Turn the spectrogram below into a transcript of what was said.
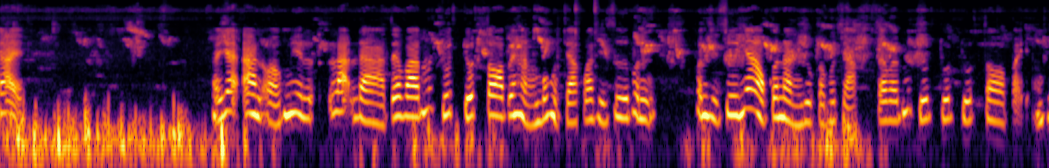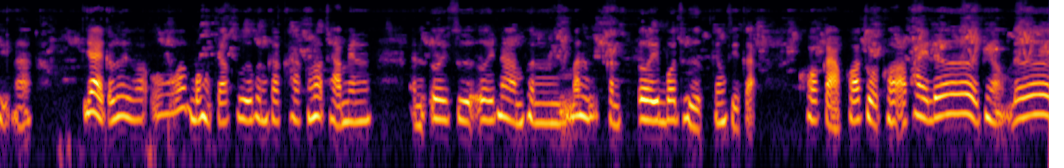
ยาย ให้ยายอ่านออกมีละดา แต่ว่ามันจุดจุดต่อไปหันบ่ฮู้จักว่าสิชื่อเพิ่นเพิ่นสิชื่อยาวกว่านั้นอยู่ก็บ่จัก แต่ว่ามันจุดจุดจุดต่อไปจังซี่นะยายก็เลยว่าโอ้บ่ฮู้จักชื่อเพิ่นคักๆเนาะถาแม่นอันเอ่ยชื่อเอ่ยนามเพิ่นมันคันเอ่ยบ่ถูกจังซี่ก็ขอกราบขอโทษขออภัยเด้อพี่น้องเด้อ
